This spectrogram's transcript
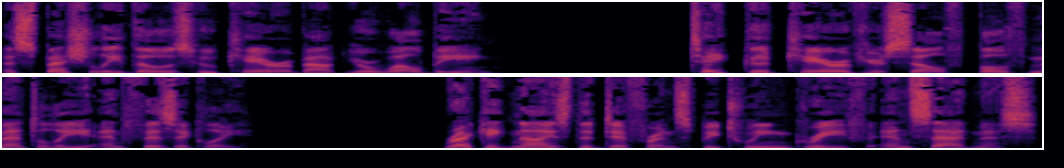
especially those who care about your well being. Take good care of yourself both mentally and physically. Recognize the difference between grief and sadness.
